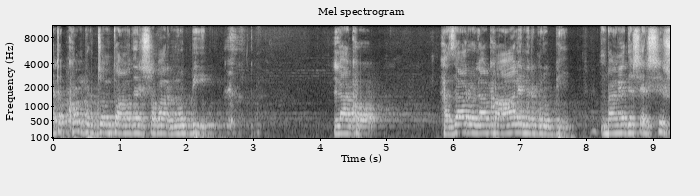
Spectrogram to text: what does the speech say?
এতক্ষণ পর্যন্ত আমাদের সবার মুরব্বী লাখো, হাজারো লাখো আলেমের মুরব্বী, বাংলাদেশের শীর্ষ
